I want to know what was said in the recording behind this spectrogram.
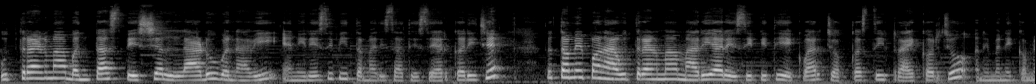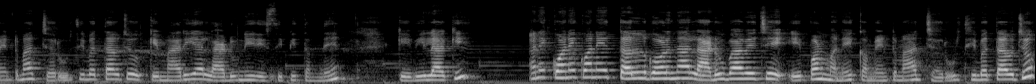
ઉત્તરાયણમાં બનતા સ્પેશિયલ લાડુ બનાવી, એની રેસીપી તમારી સાથે શેર કરી છે. તો તમે પણ આ ઉત્તરાયણમાં મારી આ રેસીપીથી એકવાર ચોક્કસથી ટ્રાય કરજો અને મને કમેન્ટમાં જરૂરથી બતાવજો કે મારી આ લાડુની રેસીપી તમને કેવી લાગી. અને કોને કોને તલગોળના લાડુ ભાવે છે એ પણ મને કમેન્ટમાં જરૂરથી બતાવજો.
